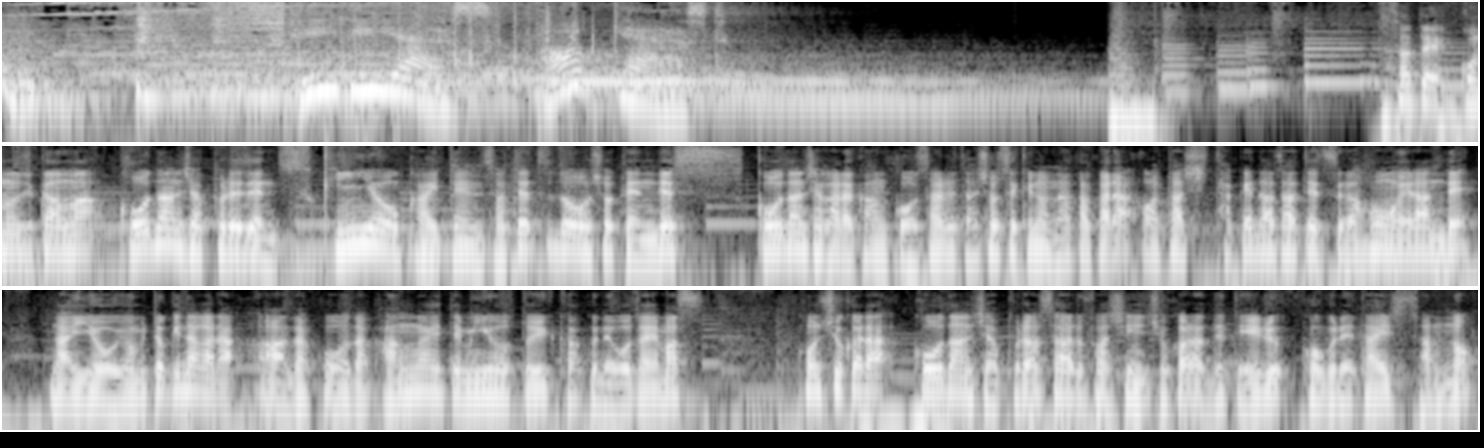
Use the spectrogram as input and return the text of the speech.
TBS Podcast さてこの時間は講談社プレゼンツ金曜開店砂鉄道書店です。講談社から刊行された書籍の中から私武田砂鉄が本を選んで内容を読み解きながらああだこうだ考えてみようという企画でございます。今週から講談社プラスアルファ新書から出ている小暮大志さんの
